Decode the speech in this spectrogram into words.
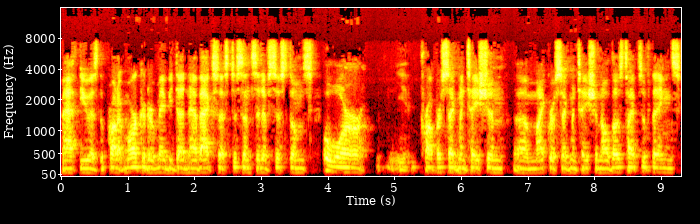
Matthew as the product marketer maybe doesn't have access to sensitive systems or proper segmentation, uh, micro segmentation, all those types of things,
